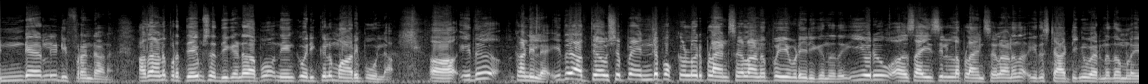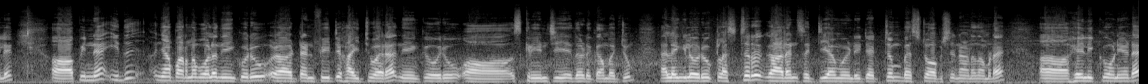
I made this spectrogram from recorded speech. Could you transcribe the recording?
എന്റയർലി ഡിഫറെന്റ് ആണ്. അതാണ് പ്രത്യേകം ശ്രദ്ധിക്കേണ്ടത്. അപ്പോൾ നിങ്ങൾക്ക് ഒരിക്കലും മാറിപ്പോവില്ല. ഇത് കണ്ടില്ല? ഇത് അത്യാവശ്യം ഇപ്പോൾ എന്റെ പൊക്കമുള്ള ഒരു പ്ലാന്റ്സുകളാണ് ഇപ്പോൾ ഇവിടെ ഇരിക്കുന്നത്. ഈ ഒരു ആ, സൈസിലുള്ള പ്ലാന്റ്സുകളാണ് ഇത് സ്റ്റാർട്ടിങ് വരുന്നത് നമ്മളതിൽ പിന്നെ ഇത് ഞാൻ പറഞ്ഞ പോലെ നിങ്ങൾക്ക് ഒരു ടെൻ ഫീറ്റ് ഹൈറ്റ് വരെ നിങ്ങൾക്ക് ഒരു സ്ക്രീൻ ചെയ്തെടുക്കാൻ പറ്റും. അല്ലെങ്കിൽ ഒരു ക്ലസ്റ്റർ ഗാർഡൻ സെറ്റ് ചെയ്യാൻ വേണ്ടിയിട്ട് ഏറ്റവും ബെസ്റ്റ് ഓപ്ഷനാണ് നമ്മുടെ ഹെലിക്കോണിയുടെ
